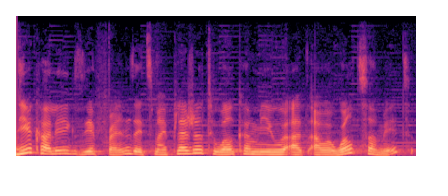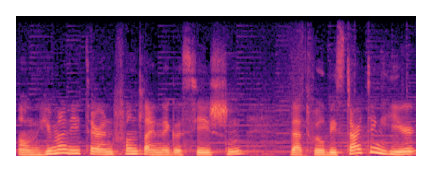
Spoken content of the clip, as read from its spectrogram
Dear colleagues, dear friends, it's my pleasure to welcome you at our World Summit on Humanitarian Frontline Negotiation that will be starting here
